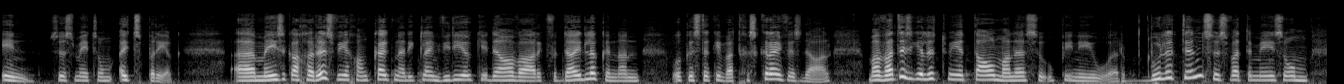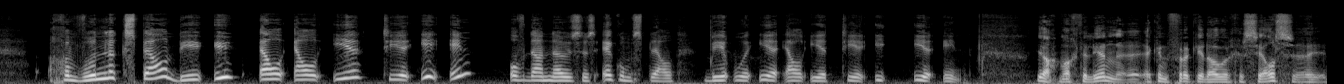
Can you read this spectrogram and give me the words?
N soos met hom uitspreek. Uh mense kan gerus weer gaan kyk na die klein videoetjie daar waar ek verduidelik en dan ook 'n stukkie wat geskryf is daar. Maar wat is julle twee taalmanne se opinie oor bulletin soos wat mense hom gewoonlik spel B U L L E T I N of dan nou soos ek hom spel B O E L E T I E N. Ja, Magdalene, eh, ek en Frik het daaroor gesels. Eh,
